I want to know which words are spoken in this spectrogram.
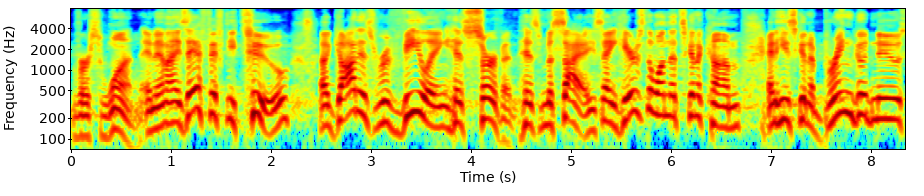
verse 1. And in Isaiah 52, uh, God is revealing his servant, his Messiah. He's saying, Here's the one that's going to come, and he's going to bring good news.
